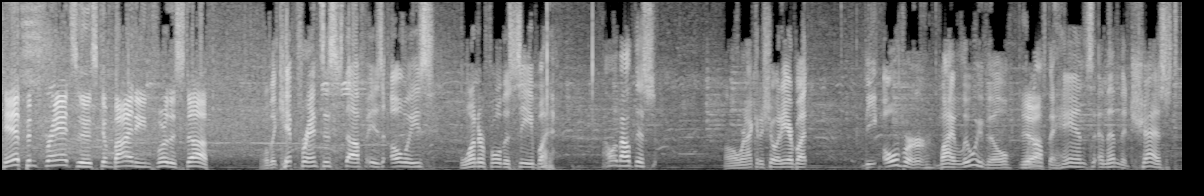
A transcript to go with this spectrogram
Kipp and Francis combining for the stuff. Well, the Kipp Francis stuff is always wonderful to see, but how about this? Oh, we're not going to show it here, but the over by Louisville Yeah. went off the hands and then the chest,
